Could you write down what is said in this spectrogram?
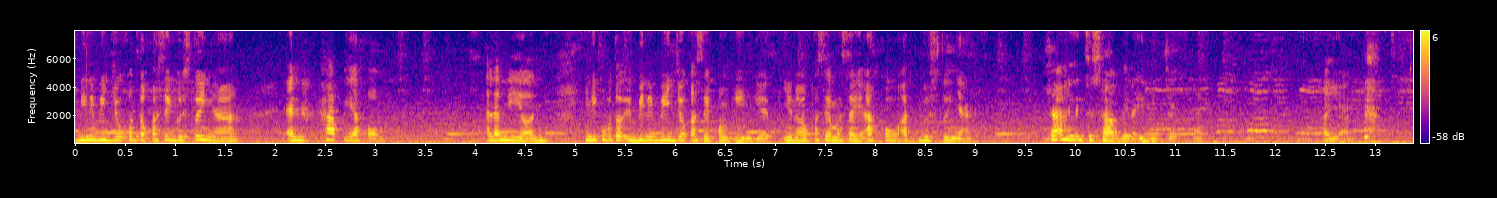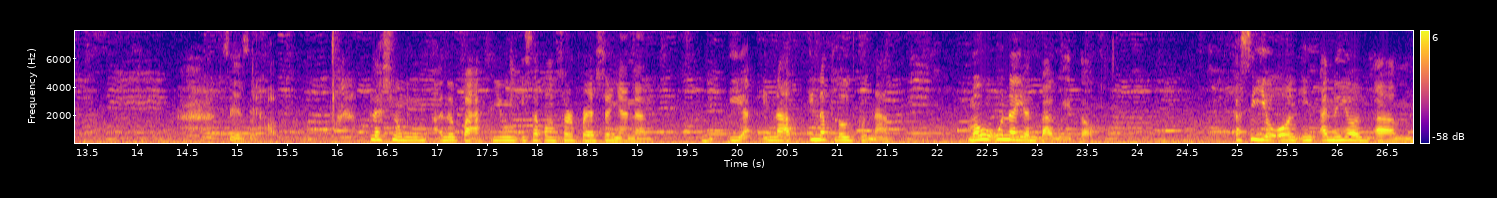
binibidyo ko to kasi gusto niya and happy ako. Alam niyo yun, hindi ko to ibinibidyo kasi pang inggit. You know, kasi masaya ako at gusto niya. Siya ang nagsasabi na ibidyo ko. Ayan. Sisi ako. Plus yung ano pa, yung isa pang surprise niya na in-upload ko na. Mauuna yan bago ito. Kasi yun, in, ano yun, um,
